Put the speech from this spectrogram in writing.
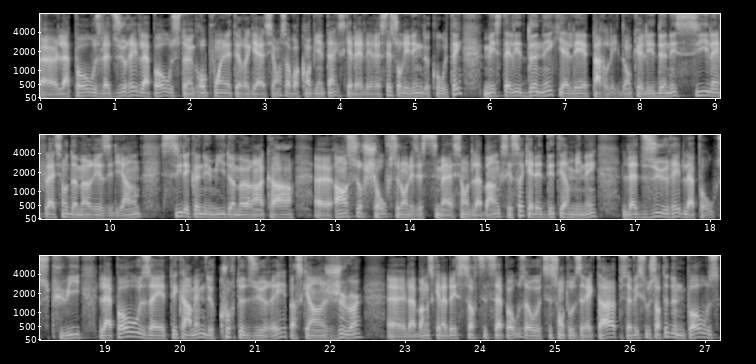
Euh, la pause, la durée de la pause, c'est un gros point d'interrogation. Savoir combien de temps est-ce qu'elle allait rester sur les lignes de côté, mais c'était les données qui allaient parler. Donc les données, si l'inflation demeure résiliente, si l'économie demeure encore euh, en surchauffe selon les estimations de la banque, c'est ça qui allait déterminer la durée de la pause. Puis la pause a été quand même de courte durée parce qu'en juin, la Banque du Canada est sortie de sa pause, à son taux directeur. Puis, vous savez, si vous sortez d'une pause,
